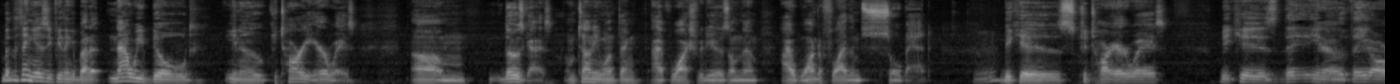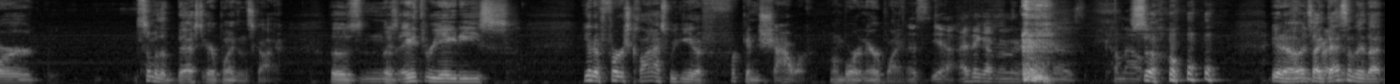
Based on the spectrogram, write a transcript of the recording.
But the thing is, if you think about it, now we build, you know, Qatari Airways. Um, those guys. I'm telling you one thing. I've watched videos on them. I want to fly them so bad because Qatar Airways, because they, you know, they are some of the best airplanes in the sky. Those those A380s. You get a first class, we can get a freaking shower on board an airplane. That's, yeah, I think I remember seeing those come out. So, you know, it's like that's something that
